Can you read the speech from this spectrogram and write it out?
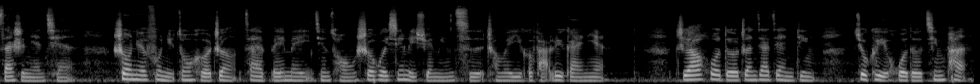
三十年前，受虐妇女综合症在北美已经从社会心理学名词成为一个法律概念，只要获得专家鉴定，就可以获得轻判，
